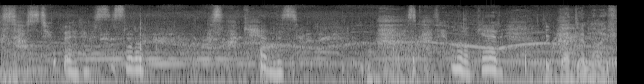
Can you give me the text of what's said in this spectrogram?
So stupid. It was this little, this little kid. This, this goddamn little kid. Big goddamn knife.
